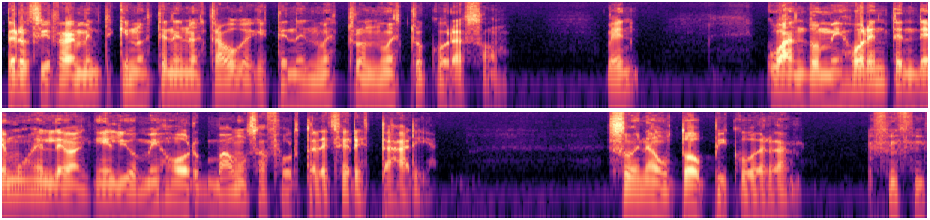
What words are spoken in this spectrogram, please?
Pero si realmente que no estén en nuestra boca, que estén en nuestro, nuestro corazón. ¿Ven? Cuando mejor entendemos el Evangelio, mejor vamos a fortalecer esta área. Suena utópico, ¿verdad?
